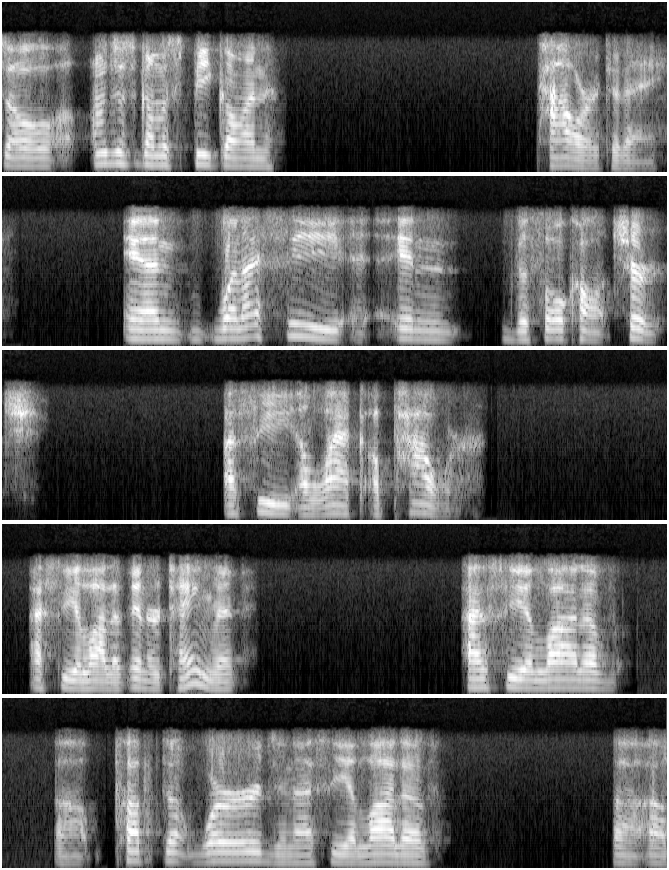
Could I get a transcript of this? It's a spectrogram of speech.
so I'm just going to speak on power today. And what I see in the so called church, I see a lack of power. I see a lot of entertainment I see a lot of uh, puffed up words, and I see a lot of uh, uh,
